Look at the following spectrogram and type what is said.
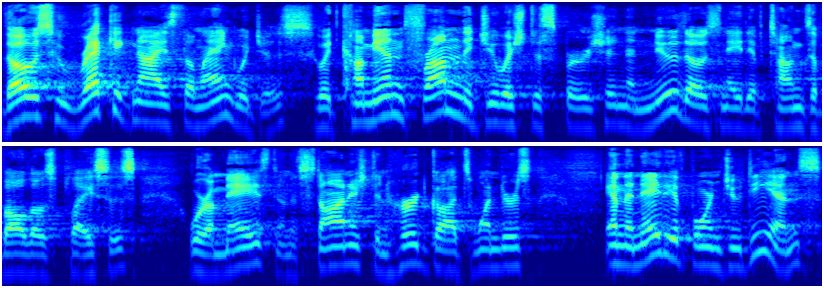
those who recognized the languages, who had come in from the Jewish dispersion and knew those native tongues of all those places, were amazed and astonished and heard God's wonders. And the native born Judeans,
